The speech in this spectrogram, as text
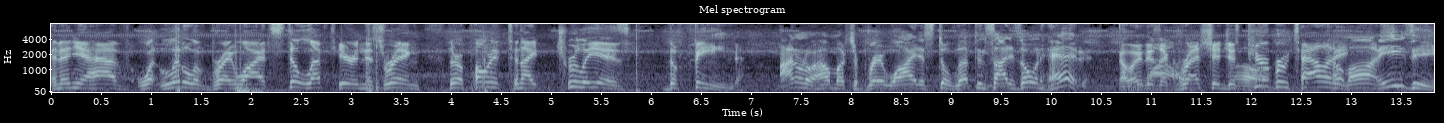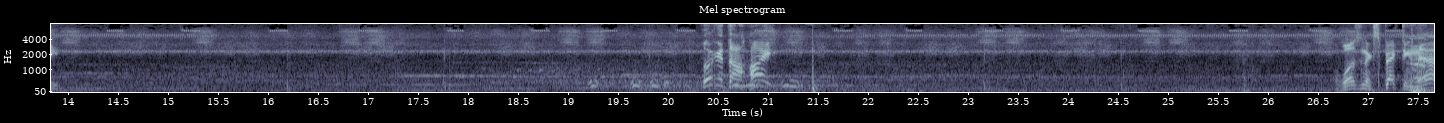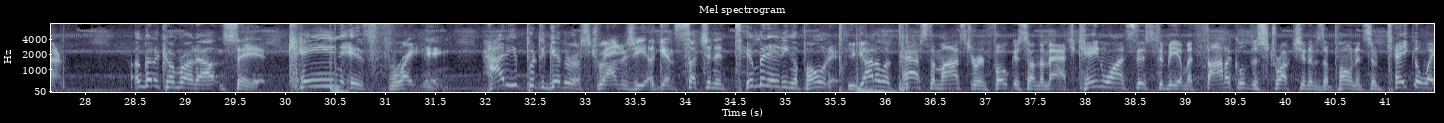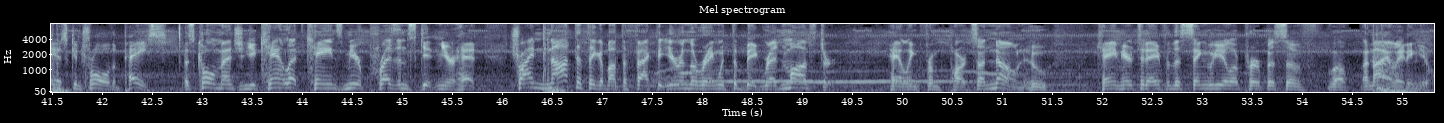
And then you have what little of Bray Wyatt still left here in this ring. Their opponent tonight truly is The Fiend. I don't know how much of Bray Wyatt is still left inside his own head. Oh, look at this aggression, just Oh. pure brutality. Come on, easy. Look at the height. Wasn't expecting that. I'm gonna come right out and say it. Kane is frightening. How do you put together a strategy against such an intimidating opponent? You got to look past the monster and focus on the match. Kane wants this to be a methodical destruction of his opponent, so take away his control of the pace. As Cole mentioned, you can't let Kane's mere presence get in your head. Try not to think about the fact that you're in the ring with the big red monster, hailing from parts unknown, who came here today for the singular purpose of, well, annihilating you.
